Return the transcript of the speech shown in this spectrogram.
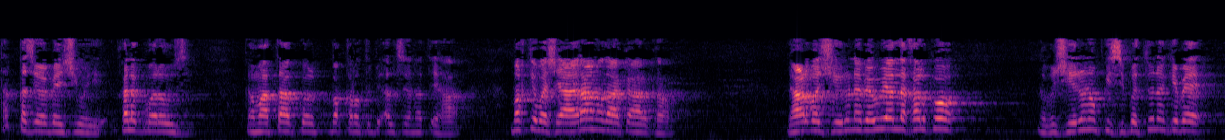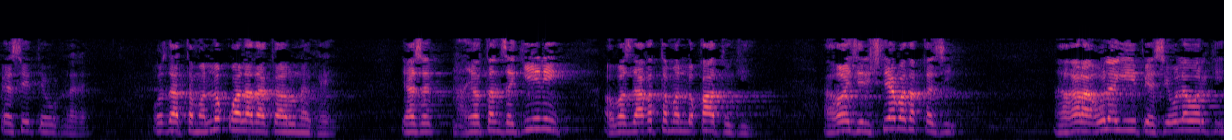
تقصو به شي وي خلق وروزي کما تاکل بقره بالسنتها مخکې بشاعرانو دا کار کاوه لاړ بشیرونه به وی الله خلکو نو بشیرونو کې صفاتونه کې به پیسې ته وکړل اوس دا تملق والا دا کارونه کوي یا یو تن زکینی او بس داغه تملقات وکي هغه چې رښتیا به د قضیه هغه راولګي پیسې ولور کی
